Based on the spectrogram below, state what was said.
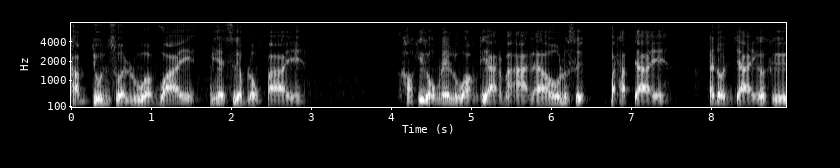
ค้ำจุนส่วนรวมไว้ไม่ให้เสื่อมลงไปข้อคิดขององค์ในหลวงที่อ่านมาอ่านแล้วรู้สึกประทับใจ และโดนใจก็คือ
